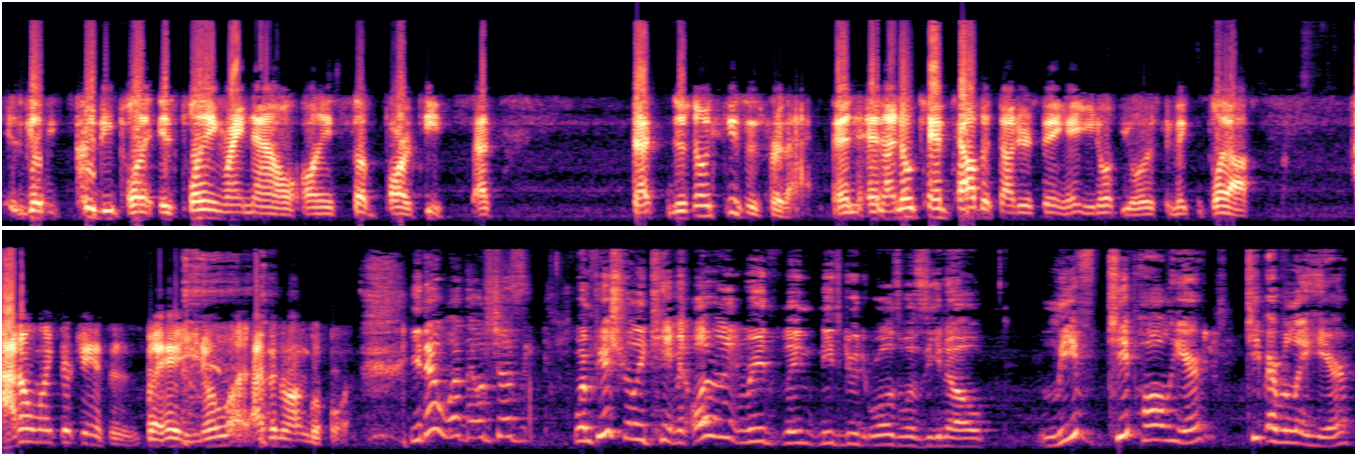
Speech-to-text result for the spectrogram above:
is good, could be play, is playing right now on a subpar team. That's that. There's no excuses for that. And and I know Cam Talbot's out here saying, hey, you know what, the Oilers can make the playoffs. I don't like their chances, but hey, you know what? I've been wrong before. you know what? That was just when Pierce really came in. All I really, really need to do with the Oilers was, you know, leave, keep Hall here, keep Eberle here,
